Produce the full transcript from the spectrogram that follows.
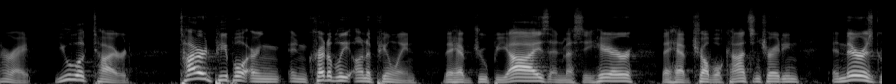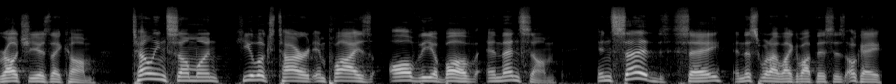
All right, you look tired. Tired people are in- incredibly unappealing. They have droopy eyes and messy hair. They have trouble concentrating, and they're as grouchy as they come. Telling someone he looks tired implies all of the above and then some. Instead, say, and this is what I like about this is okay,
